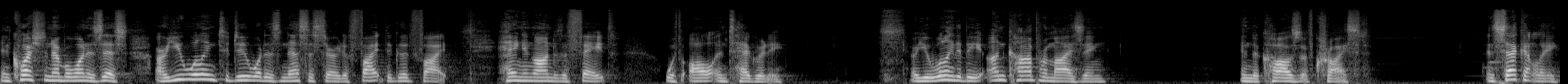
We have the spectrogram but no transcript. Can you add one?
And question number one is this Are you willing to do what is necessary to fight the good fight, hanging on to the faith with all integrity? Are you willing to be uncompromising in the cause of Christ? And secondly,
